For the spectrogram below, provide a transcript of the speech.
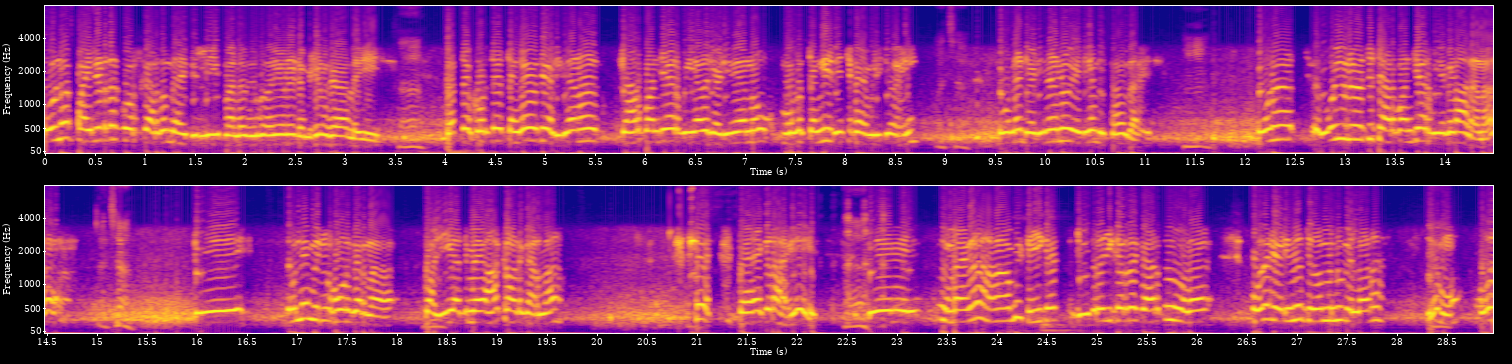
ਉਹ ਨਾ ਪਾਇਲਟ ਦਾ ਕੋਰਸ ਕਰਦਾ ਹੁੰਦਾ ਸੀ ਦਿੱਲੀ ਮਤਲਬ ਕਿ ਉਹਨੇ ਐਡਮਿਸ਼ਨ ਵਗੈਰਾ ਲਈ। ਹਾਂ। ਬੱਚੇ ਖਰਚਾ ਚੰਗਾ ਉਹ ਦਿਹਾੜੀ ਦਾ ਨਾ 4-5000 ਰੁਪਇਆ ਦੇ ਡੈਡੀ ਨੇ ਉਹਨੂੰ ਮਤਲਬ ਚੰਗੀ ਰਿਚ ਫੈਮਿਲੀ ਚੋਂ ਅਸੀਂ। ਅੱਛਾ। ਉਹਨੇ ਡੈਡੀ ਨੇ ਉਹਨੂੰ ਏਟੀਐਮ ਦਿੱਤਾ ਹੁੰਦਾ ਸੀ। ਹੂੰ ਉਹਨਾਂ ਰੋਜ਼ ਉਹਨੇ ਉਹ 'ਚ 4-5000 ਰੁਪਇਆ ਕਢਾ ਲੈਣਾ। ਅੱਛਾ। ਤੇ ਉਹਨੇ ਮੈਨੂੰ ਫੋਨ ਕਰਨਾ ਭਾਈ ਅੱਜ ਮੈਂ ਆਹ ਕਾਂਡ ਕਰ ਲਾਂ। ਪੈਸੇ ਕਢਾ ਕੇ। ਤੇ ਮੈਂ ਕਿਹਾ ਹਾਂ ਵੀ ਠੀਕ ਹੈ ਜੋ ਤੇਰਾ ਜੀ ਕਰਦਾ ਕਰ ਤੂੰ ਹੁਣ ਉਹਦੇ ਡੈਡੀ ਨੇ ਜਦੋਂ ਮੈਨੂੰ ਮਿਲਣਾ ਨਾ। ਇਹ ਉਹਦਾ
